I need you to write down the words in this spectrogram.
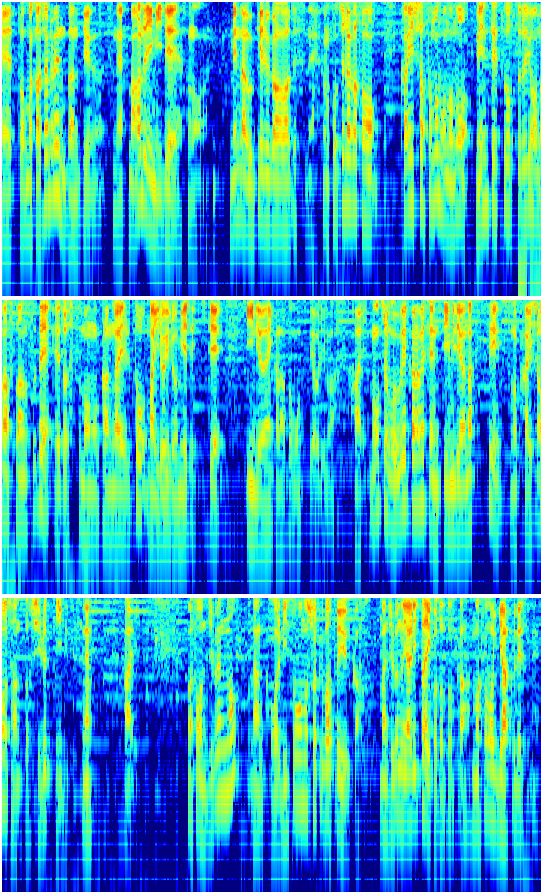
えっ、と、まあ、カジュアル面談っていうのはですね、まあ、ある意味で、その、面談を受ける側ですね、こちらがその、会社そのものの面接をするようなスタンスで、えっ、と、質問を考えると、まあ、いろいろ見えてきていいんではないかなと思っております。はい。もちろん、上から目線っていう意味ではなくて、その会社をちゃんと知るっていう意味ですね。はい。まあ、その自分の、なんかこう、理想の職場というか、まあ、自分のやりたいこととか、まあ、その逆ですね。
